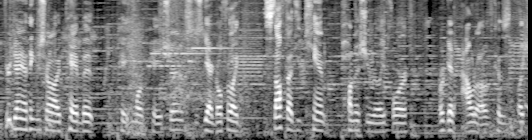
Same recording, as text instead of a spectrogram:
If you're Danny, I think you're just gonna like pay a bit, pay more patience. Just yeah, go for like stuff that he can't punish you really for, or get out of. Because like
